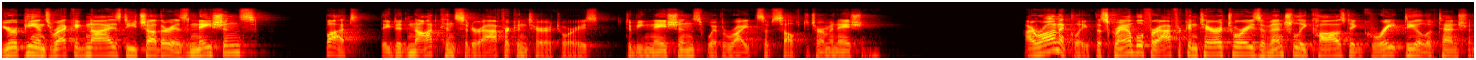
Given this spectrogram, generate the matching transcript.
Europeans recognized each other as nations, but they did not consider African territories to be nations with rights of self determination. Ironically, the scramble for African territories eventually caused a great deal of tension.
